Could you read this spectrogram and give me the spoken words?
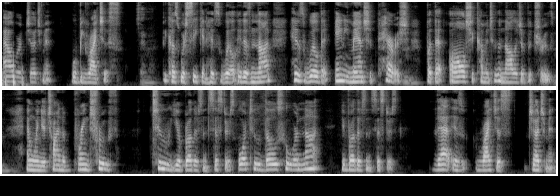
our judgment will be righteous Amen. because we're seeking his will. It is not his will that any man should perish, but that all should come into the knowledge of the truth. And when you're trying to bring truth to your brothers and sisters or to those who are not your brothers and sisters, that is righteous judgment.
